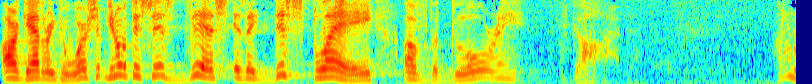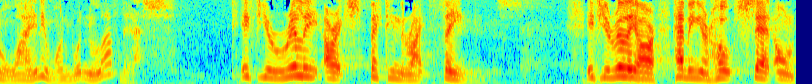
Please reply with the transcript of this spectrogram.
Our gathering to worship. You know what this is? This is a display of the glory of God. I don't know why anyone wouldn't love this. If you really are expecting the right things, if you really are having your hopes set on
